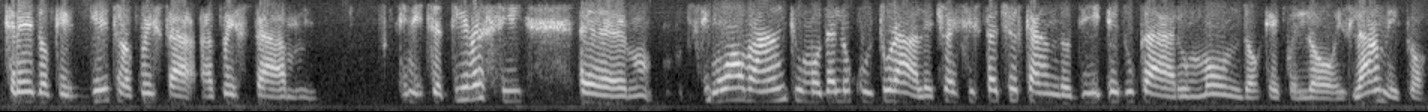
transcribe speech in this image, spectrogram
Credo che dietro a questa, a questa mh, iniziativa si ehm, si muova anche un modello culturale, cioè si sta cercando di educare un mondo che è quello islamico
